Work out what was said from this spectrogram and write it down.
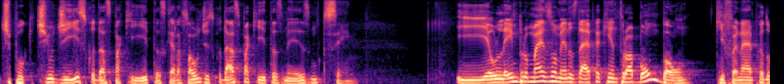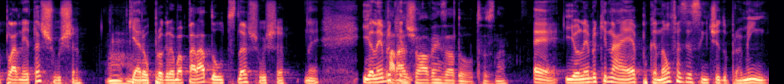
Tipo, que tinha o disco das Paquitas, que era só um disco das Paquitas mesmo. Sim. E eu lembro mais ou menos da época que entrou a Bombom, que foi na época do Planeta Xuxa, que era o programa para adultos da Xuxa, né? E eu lembro Para que jovens adultos, né? é, e eu lembro que na época não fazia sentido pra mim,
